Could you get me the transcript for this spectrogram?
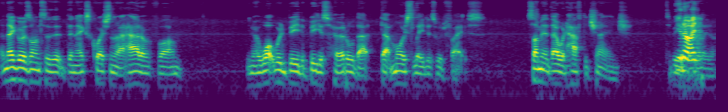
and that goes on to the, the next question that I had of, um, you know, what would be the biggest hurdle that that most leaders would face, something that they would have to change to be you know, a leader.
